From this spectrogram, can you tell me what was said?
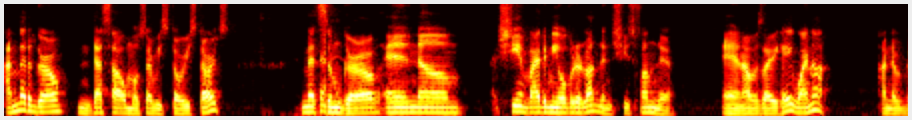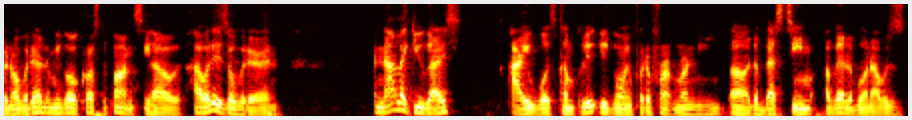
I met a girl, and that's how almost every story starts. Met some girl and um she invited me over to London. She's from there. And I was like, hey, why not? I've never been over there. Let me go across the pond, see how how it is over there. And not like you guys. I was completely going for the front running, uh, the best team available, and I was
